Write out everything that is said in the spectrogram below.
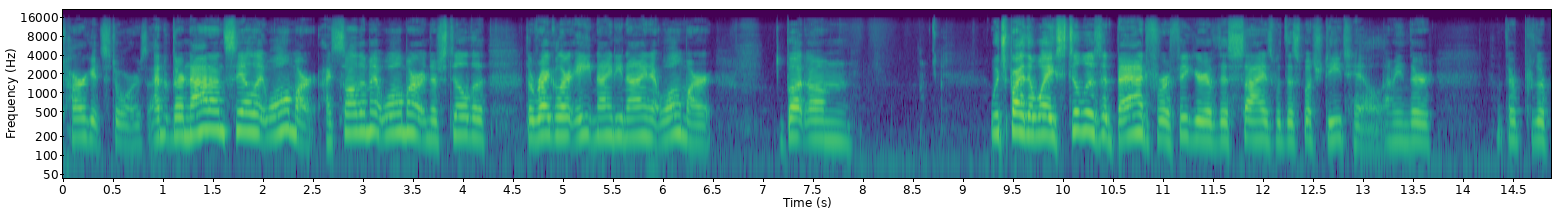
Target stores. And they're not on sale at Walmart. I saw them at Walmart and they're still the the regular 8.99 at Walmart. But um which by the way still isn't bad for a figure of this size with this much detail. I mean they're they're they're,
